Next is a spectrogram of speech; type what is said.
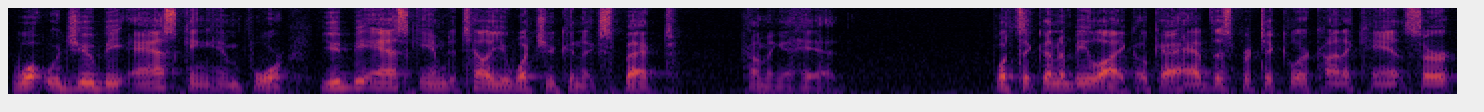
What would you be asking him for? You'd be asking him to tell you what you can expect coming ahead. What's it going to be like? Okay, I have this particular kind of cancer.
